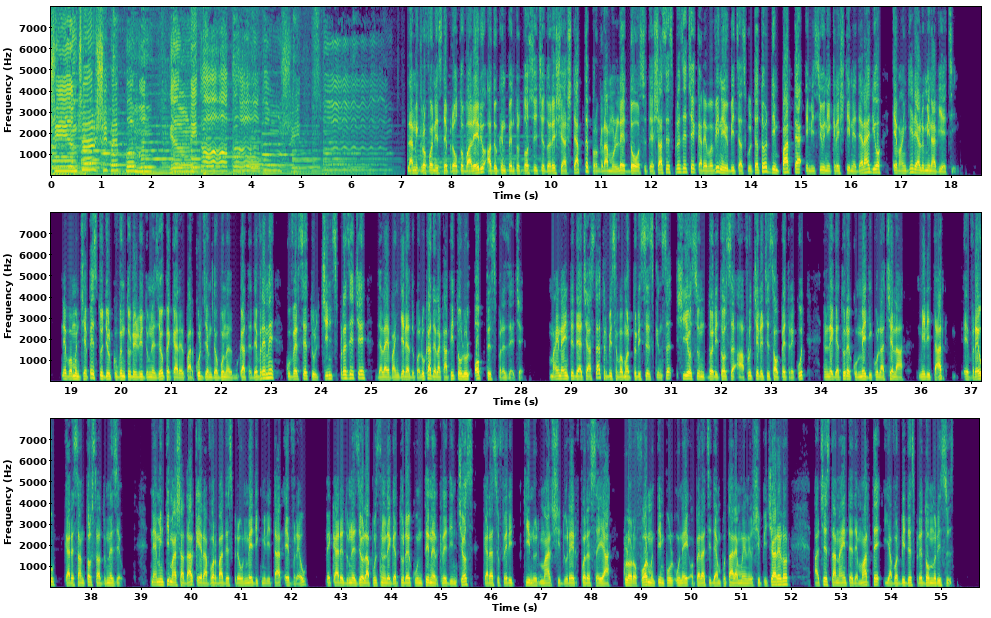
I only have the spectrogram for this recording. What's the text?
și în cer și pe pământ, El ni tată bun și la microfon este preotul Valeriu, aducând pentru toți cei ce doresc și așteaptă programul LED 216, care vă vine, iubiți ascultători, din partea emisiunii creștine de radio Evanghelia Lumina Vieții. Ne vom începe studiul Cuvântului Lui Dumnezeu pe care îl parcurgem de o bună bucată de vreme cu versetul 15 de la Evanghelia după Luca de la capitolul 18. Mai înainte de aceasta trebuie să vă mărturisesc însă și eu sunt doritor să aflu cele ce s-au petrecut în legătură cu medicul acela militar, evreu, care s-a întors la Dumnezeu. Ne amintim așadar că era vorba despre un medic militar evreu, pe care Dumnezeu l-a pus în legătură cu un tânăr credincios care a suferit chinuri mari și dureri fără să ia cloroform în timpul unei operații de amputare a mâinilor și picioarelor. Acesta, înainte de moarte, i-a vorbit despre Domnul Isus.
